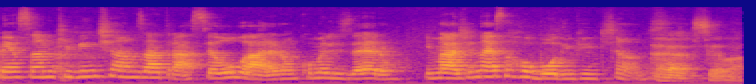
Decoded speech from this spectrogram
Pensando que 20 anos atrás celular eram como eles eram, imagina essa robô em 20 anos. É, sei lá.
